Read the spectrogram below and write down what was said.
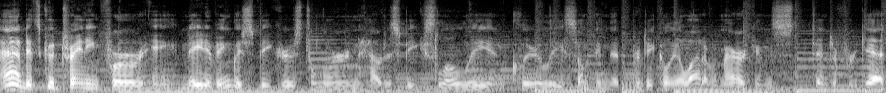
and it's good training for native English speakers to learn how to speak slowly and clearly, something that particularly a lot of Americans tend to forget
